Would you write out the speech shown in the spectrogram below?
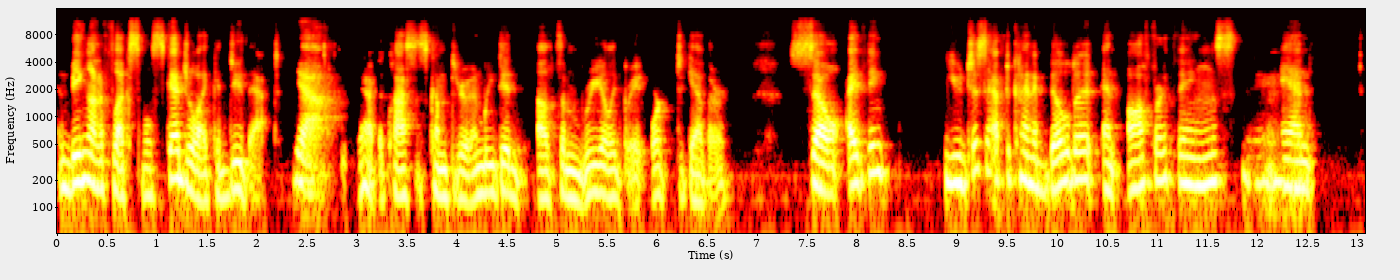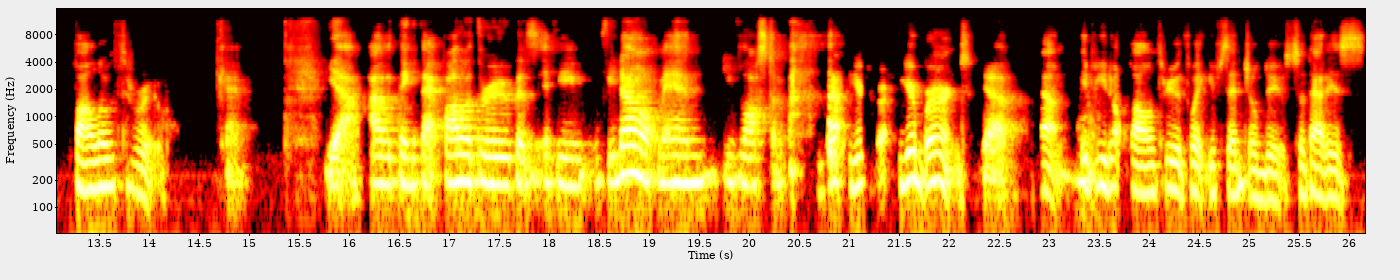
And being on a flexible schedule, I could do that. Yeah. Have the classes come through, and we did uh, some really great work together. So I think you just have to kind of build it and offer things Mhm. and follow through. Okay. Yeah, I would think that follow through because if you if you don't, man, you've lost them. Yeah, you're you're burned. yeah. Um, if you don't follow through with what you've said you'll do. So that is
